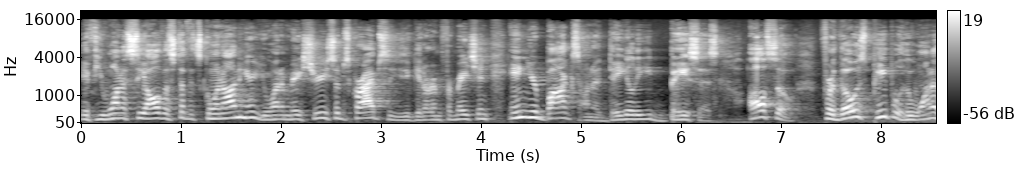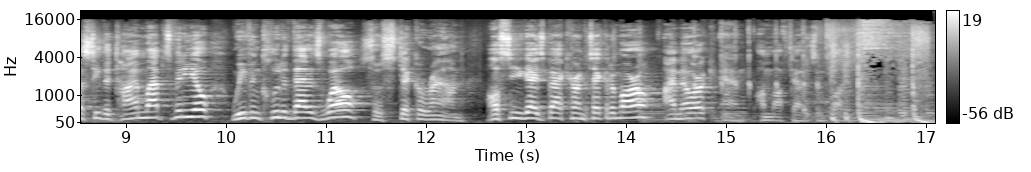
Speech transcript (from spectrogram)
If you want to see all the stuff that's going on here, you want to make sure you subscribe so you get our information in your box on a daily basis. Also, for those people who want to see the time-lapse video, we've included that as well, so stick around. I'll see you guys back here on Tech tomorrow. I'm Eric, and I'm off to have some fun.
